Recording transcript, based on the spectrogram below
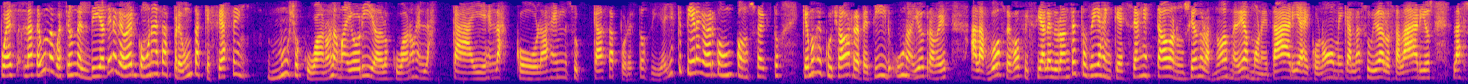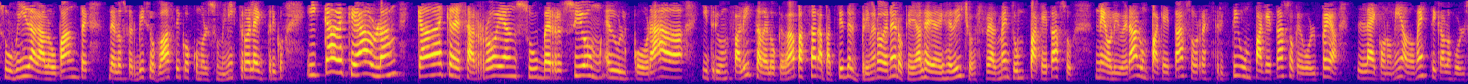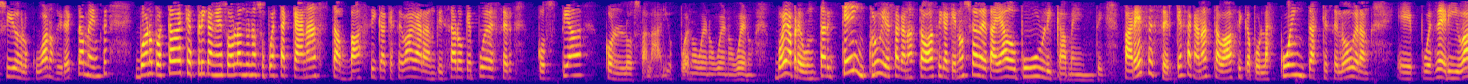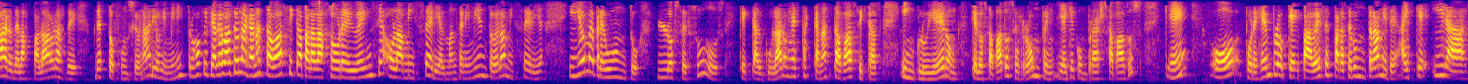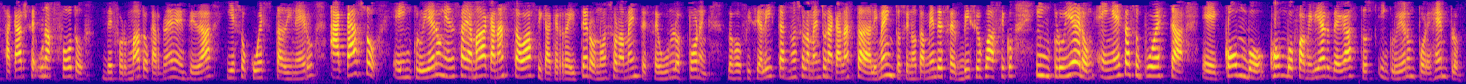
Pues la segunda cuestión del día tiene que ver con una de esas preguntas que se hacen muchos cubanos, la mayoría de los cubanos en las calles, en las colas, en sus casas por estos días. Y es que tiene que ver con un concepto que hemos escuchado repetir una y otra vez a las voces oficiales durante estos días en que se han estado anunciando las nuevas medidas monetarias, económicas, la subida de los salarios, la subida galopante de los servicios básicos como el suministro eléctrico. Y cada vez que hablan cada vez que desarrollan su versión edulcorada y triunfalista de lo que va a pasar a partir del primero de enero, que ya les he dicho, es realmente un paquetazo neoliberal, un paquetazo restrictivo, un paquetazo que golpea la economía doméstica, los bolsillos de los cubanos directamente, bueno, pues cada vez que explican eso hablan de una supuesta canasta básica que se va a garantizar o que puede ser costeada con los salarios. Bueno, bueno, bueno, bueno. Voy a preguntar qué incluye esa canasta básica que no se ha detallado públicamente. Parece ser que esa canasta básica, por las cuentas que se logran eh, pues derivar de las palabras de, estos funcionarios y ministros oficiales va a ser una canasta básica para la sobrevivencia o la miseria, el mantenimiento de la miseria. Y yo me pregunto, los sesudos que calcularon estas canastas básicas incluyeron que los zapatos se rompen y hay que comprar zapatos, ¿qué? O, por ejemplo, que a veces para hacer un trámite hay que ir a sacarse una foto de formato carnet de identidad y eso cuesta dinero. ¿Acaso incluyeron en esa llamada canasta básica, que reitero, no es solamente, según lo exponen los oficialistas, no es solamente una canasta de alimentos, sino también de servicios básicos, incluyeron en esa supuesta eh, combo, combo familiar de gastos, incluyeron, por ejemplo,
